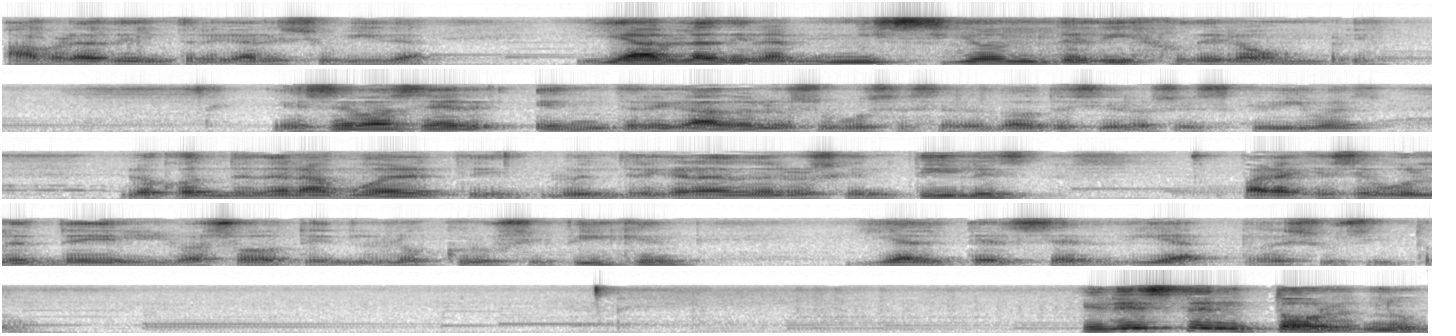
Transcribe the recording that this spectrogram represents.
habrá de entregar su vida, y habla de la misión del Hijo del Hombre ese va a ser entregado a los sumos sacerdotes y a los escribas, lo condenará a muerte, lo entregarán a los gentiles para que se burlen de él lo azoten, lo crucifiquen y al tercer día resucitó. En este entorno,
